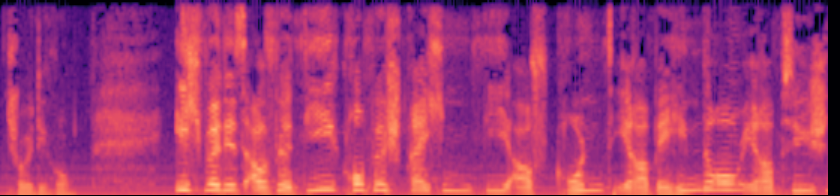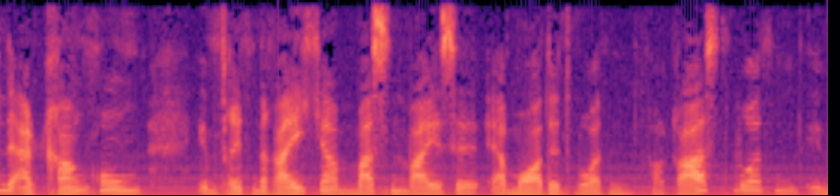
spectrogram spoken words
Entschuldigung. Ich würde jetzt auch für die Gruppe sprechen, die aufgrund ihrer Behinderung, ihrer psychischen Erkrankung im Dritten Reich ja massenweise ermordet wurden, vergast wurden in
